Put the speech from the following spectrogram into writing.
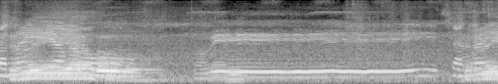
അമ്മയുടെ ദൈവത്തേ സ്വാമി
